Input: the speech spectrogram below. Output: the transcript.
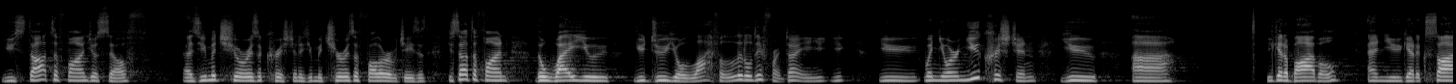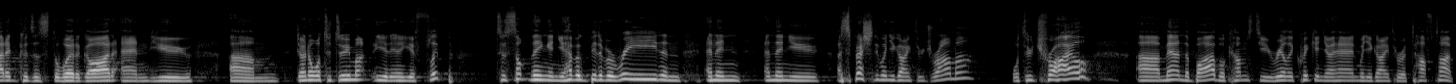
you start to find yourself as you mature as a Christian, as you mature as a follower of Jesus, you start to find the way you, you do your life a little different, don't you? You, you, you when you're a new Christian, you, uh, you get a Bible and you get excited because it's the Word of God and you um, don't know what to do. much. You, know, you flip to something and you have a bit of a read and, and, then, and then you, especially when you're going through drama or through trial, uh, man, the Bible comes to you really quick in your hand when you're going through a tough time.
